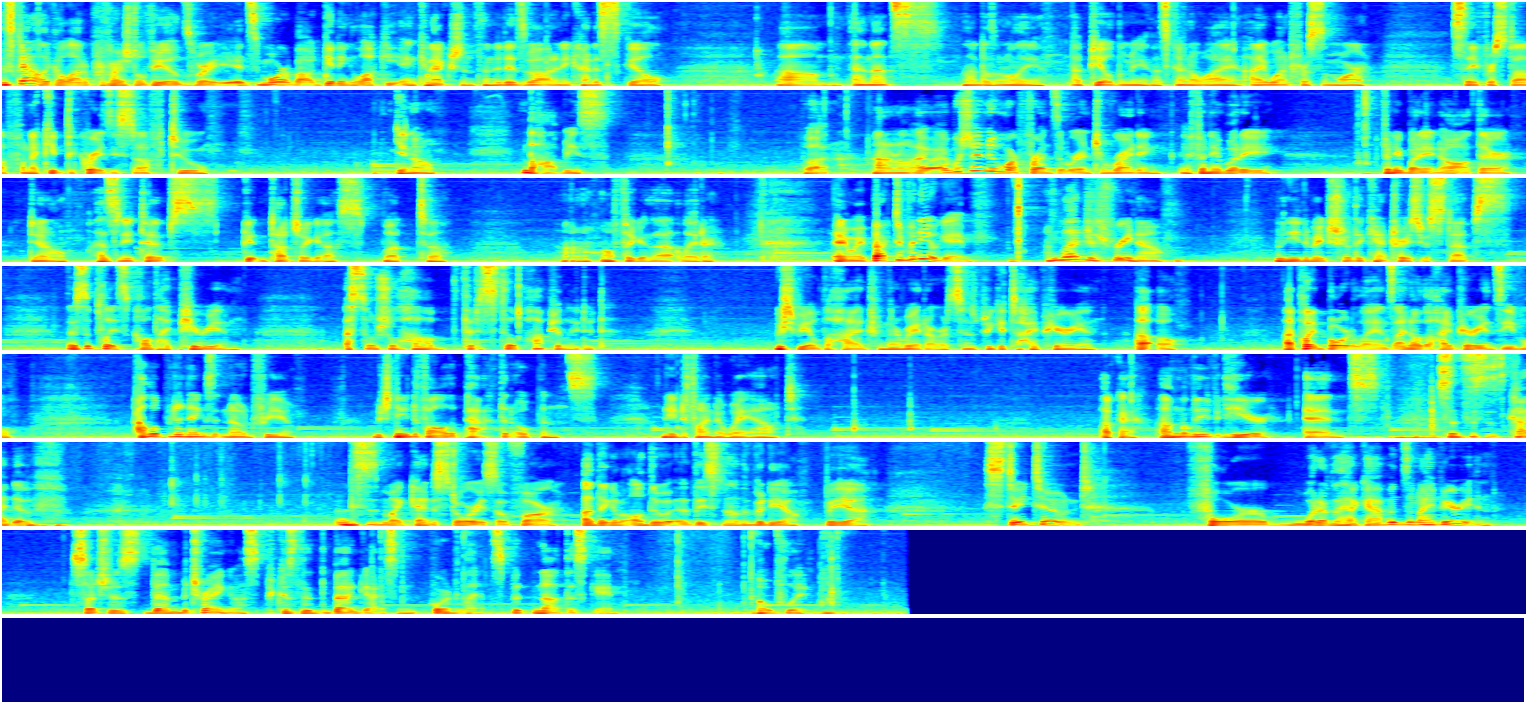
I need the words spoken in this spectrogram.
it's kind of like a lot of professional fields where it's more about getting lucky and connections than it is about any kind of skill. Um, and that's that doesn't really appeal to me. That's kind of why I went for some more safer stuff, and I keep the crazy stuff to, you know, the hobbies. But I don't know. I, I wish I knew more friends that were into writing. If anybody, if anybody know out there, you know, has any tips, get in touch. I guess. But uh, I know, I'll figure that out later. Anyway, back to video game. I'm glad you're free now. We need to make sure they can't trace your steps. There's a place called Hyperion, a social hub that is still populated. We should be able to hide from their radar as soon as we get to Hyperion. Uh oh. I played Borderlands. I know that Hyperion's evil. I'll open an exit node for you. We just need to follow the path that opens. Need to find a way out. Okay, I'm gonna leave it here, and since this is kind of this is my kind of story so far. I think I'll do it at least another video. But yeah, stay tuned for whatever the heck happens in Hyperion, such as them betraying us because they're the bad guys in Borderlands, but not this game. Hopefully.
